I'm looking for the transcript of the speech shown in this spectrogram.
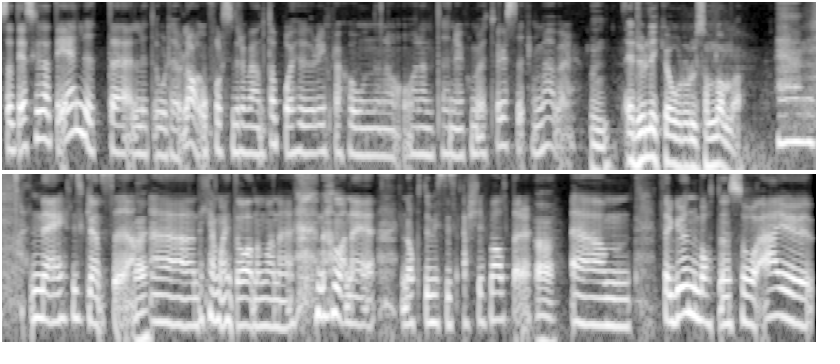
Så jag skulle säga att det är lite, lite oroligt överlag. Och folk sitter och väntar på hur inflationen och och räntehöjningar kommer att utveckla sig framöver. Mm. Är du lika orolig som dem? Då? Ehm, nej, det skulle jag inte säga. Nej. Eh, det kan man inte vara när man är, när man är en optimistisk aktieförvaltare. Ja. Ehm, för i grund och botten så är ju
